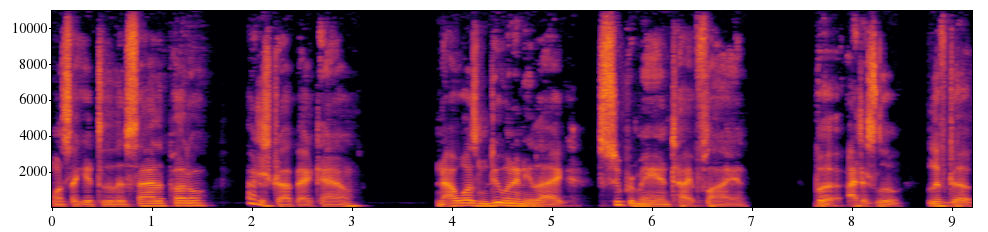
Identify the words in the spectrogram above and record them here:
once I get to the other side of the puddle, I just drop back down. And I wasn't doing any like Superman type flying, but I just little lift up,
